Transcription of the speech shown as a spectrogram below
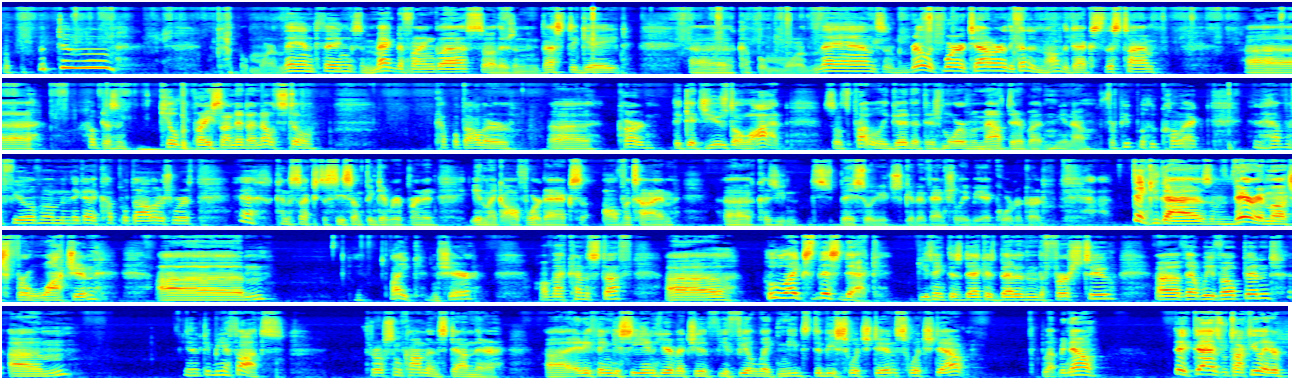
Ba-ba-ba-doom couple more land things, a magnifying glass. Oh, there's an investigate. Uh, a couple more lands, a Reliquary Tower. They got it in all the decks this time. Uh, hope doesn't kill the price on it. I know it's still a couple dollar uh, card that gets used a lot. So it's probably good that there's more of them out there. But, you know, for people who collect and have a few of them and they got a couple dollars worth, yeah, kind of sucks to see something get reprinted in like all four decks all the time because uh, you basically just going to eventually be a quarter card. Thank you guys very much for watching. Um, like and share, all that kind of stuff. Uh, who likes this deck? Do you think this deck is better than the first two uh, that we've opened? Um, you know, give me your thoughts. Throw some comments down there. Uh, anything you see in here that you, you feel like needs to be switched in, switched out, let me know. Thanks, guys. We'll talk to you later.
